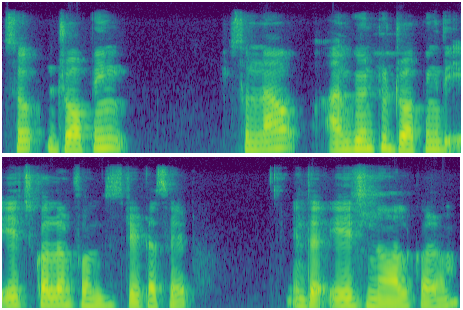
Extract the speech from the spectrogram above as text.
So dropping so now i'm going to dropping the age column from this data set in the age null column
